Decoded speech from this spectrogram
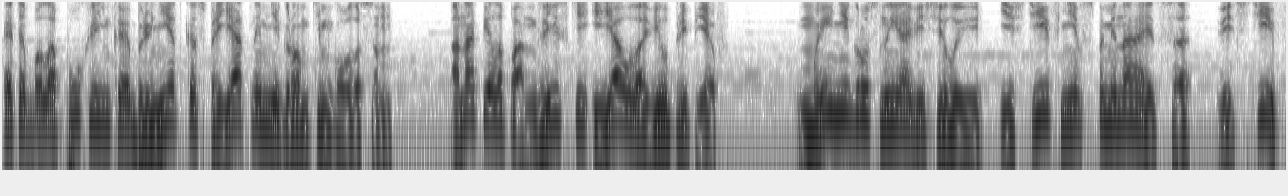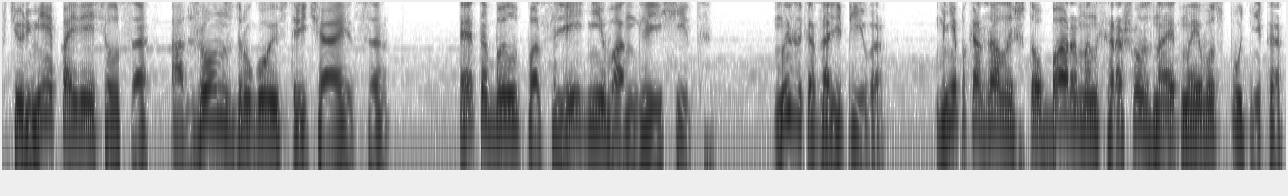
Это была пухленькая брюнетка с приятным негромким голосом. Она пела по-английски, и я уловил припев. «Мы не грустны, а веселы, и Стив не вспоминается, ведь Стив в тюрьме повесился, а Джон с другой встречается». Это был последний в Англии хит. Мы заказали пиво. Мне показалось, что бармен хорошо знает моего спутника,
